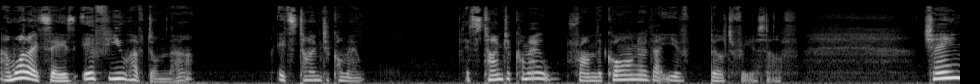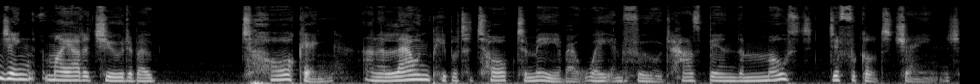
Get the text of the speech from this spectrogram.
And what I'd say is if you have done that, it's time to come out. It's time to come out from the corner that you've built for yourself. Changing my attitude about talking and allowing people to talk to me about weight and food has been the most difficult change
